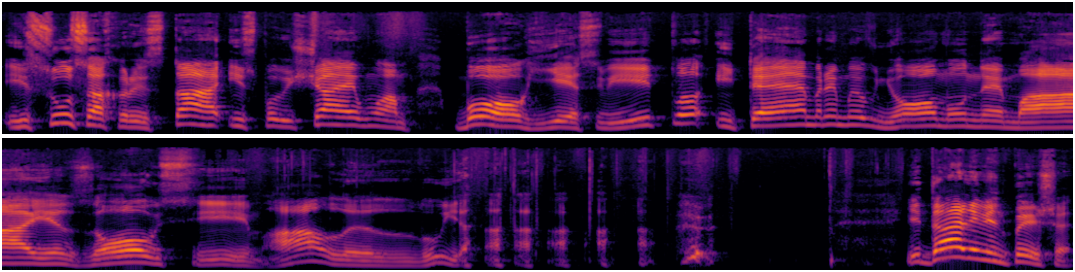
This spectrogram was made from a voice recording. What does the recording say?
Ісуса Христа і сповіщаємо вам. Бог є світло, і темряви в ньому немає зовсім. Аллилуйя! І далі він пише:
